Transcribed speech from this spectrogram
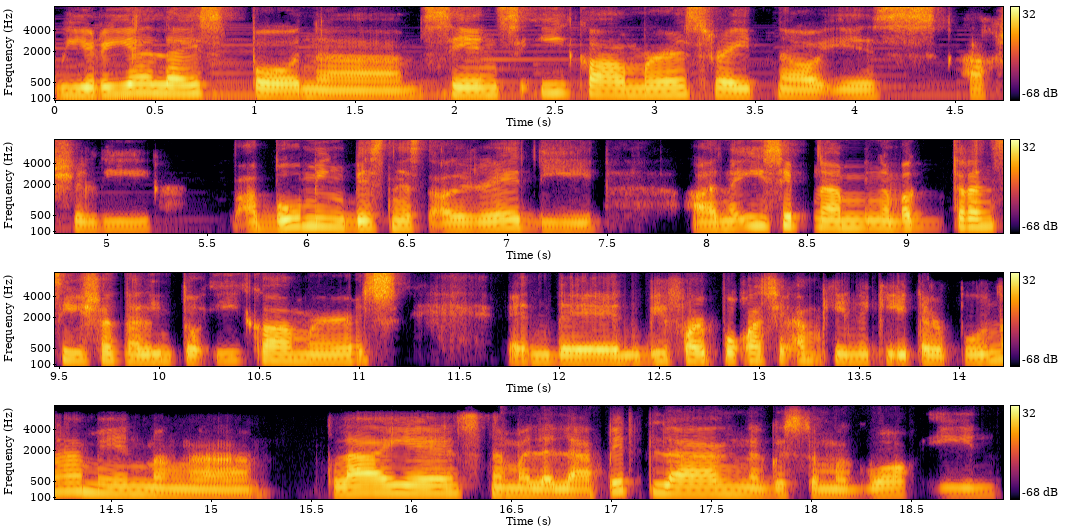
We realized po na since e-commerce right now is actually a booming business already, uh, naisip namin na mag-transition na rin to e-commerce. And then before po kasi ang kinikater po namin, mga clients na malalapit lang, na gusto mag-walk-in.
